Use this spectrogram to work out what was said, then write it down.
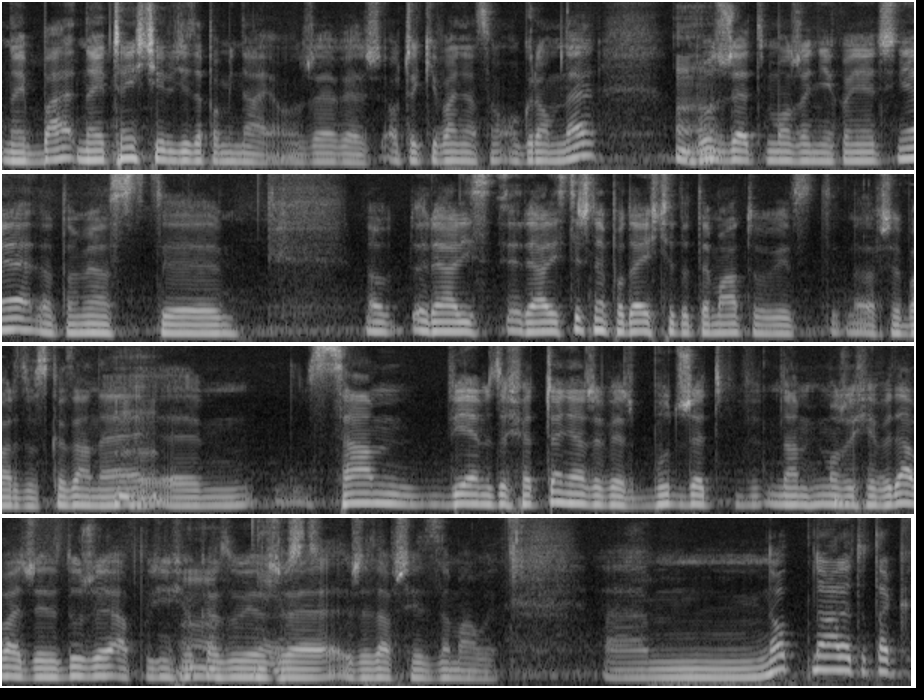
najba, najczęściej ludzie zapominają, że wiesz, oczekiwania są ogromne, budżet może niekoniecznie, natomiast y, no, realis, realistyczne podejście do tematu jest zawsze bardzo wskazane. Ym, Sam wiem z doświadczenia, że wiesz, budżet nam może się wydawać, że jest duży, a później się Mm, okazuje, że, że zawsze jest za mały. Em, no, no ale to tak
